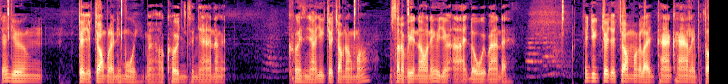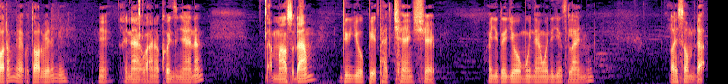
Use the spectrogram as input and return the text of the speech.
ចឹងយើងចុចចំកន្លែងនេះមួយបាទឲ្យឃើញសញ្ញាហ្នឹង ឃើញសញ្ញាយើងចុចចំហ្នឹងមកបើសិនតែវានៅនេះក៏យើងអាចដូរវាបានដែរអញ្ចឹងយើងចុចឲ្យចំមកកន្លែងខាងខាងកន្លែងបន្តហ្នឹងនេះបន្តវាហ្នឹងនេះនេះកន្លែងណាក៏បានឃើញសញ្ញាហ្នឹងដាក់ mouse ស្ដាំយើងយកពាក្យថា change shape ហើយយើងទៅយកមួយណាមួយដែលយើងឆ្លាញ់មកហើយសុំដាក់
